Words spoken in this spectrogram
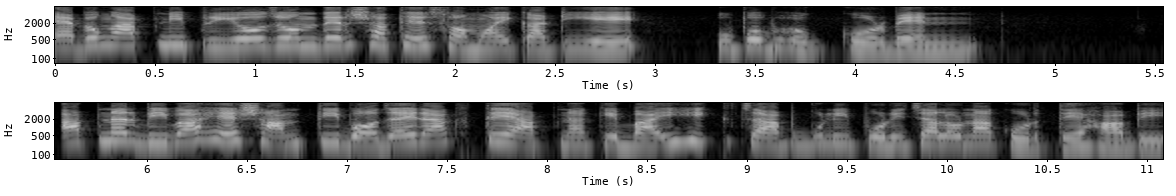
এবং আপনি প্রিয়জনদের সাথে সময় কাটিয়ে উপভোগ করবেন। আপনার বিবাহে শান্তি বজায় রাখতে আপনাকে বাহ্যিক চাপগুলি পরিচালনা করতে হবে।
